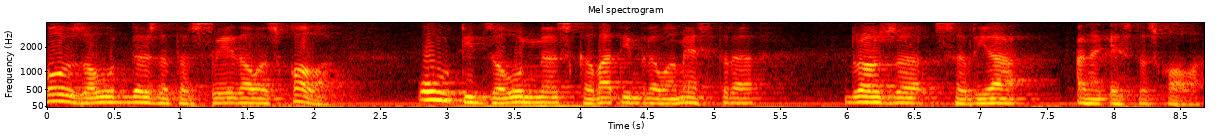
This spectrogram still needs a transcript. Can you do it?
pels alumnes de tercer de l'escola, últims alumnes que va tindre la mestra Rosa Sabrià en aquesta escola.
